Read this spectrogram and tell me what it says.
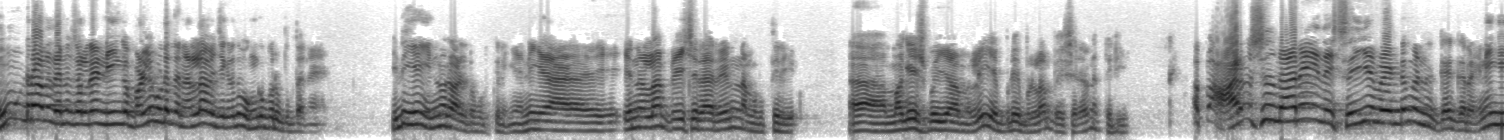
மூன்றாவது என்ன சொல்றேன்? நீங்க பள்ளிக்கூடத்தை நல்லா வச்சுக்கிறது உங்க பொறுப்பு தானே. இது ஏன் இன்னொரு ஆள்கிட்ட கொடுக்குறீங்க? நீங்க என்னெல்லாம் பேசுறாருன்னு நமக்கு தெரியும். மகேஷ் பொய்யாமலி எப்படி எப்படிலாம் பேசுறாருன்னு தெரியும். அப்ப அரசு தானே இதை செய்ய வேண்டும் என்று கேட்கிறேன். நீங்க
